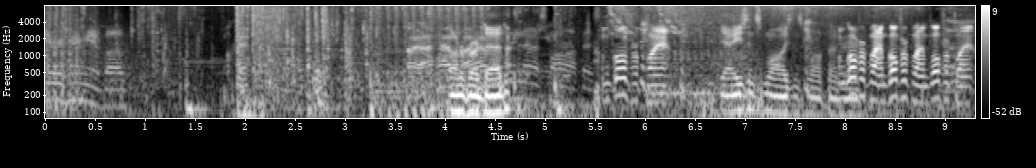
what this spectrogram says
You were hearing me above. Okay. Alright, I have, One of I our dead. In the small office. I'm going for plant. Yeah, he's in small. He's in small. Fender. I'm going for plant. I'm going for plant. I'm going for plant.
